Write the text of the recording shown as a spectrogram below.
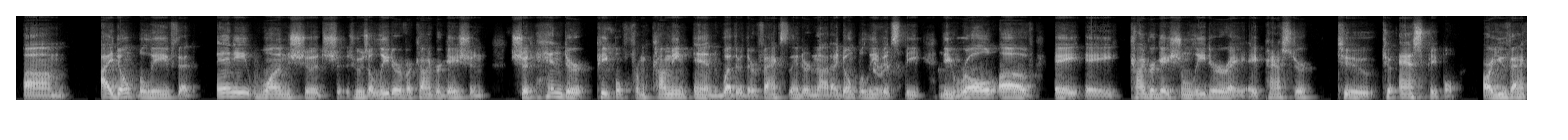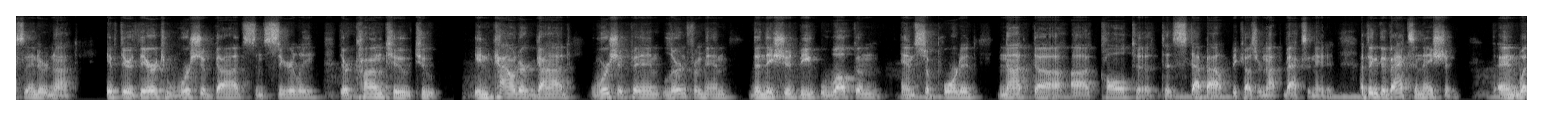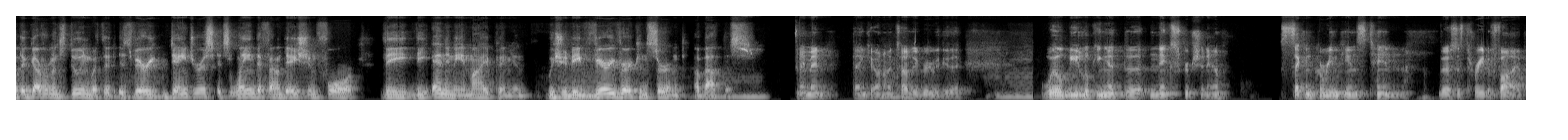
Um, I don't believe that anyone should, should, who's a leader of a congregation should hinder people from coming in whether they're vaccinated or not i don't believe it's the the role of a, a congregational leader a, a pastor to to ask people are you vaccinated or not if they're there to worship god sincerely they're come to to encounter god worship him learn from him then they should be welcome and supported, not uh, uh, called to, to step out because they're not vaccinated. I think the vaccination and what the government's doing with it is very dangerous. It's laying the foundation for the, the enemy, in my opinion. We should be very, very concerned about this. Amen. Thank you. And I totally agree with you there. We'll be looking at the next scripture now. Second Corinthians 10, verses 3 to 5.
